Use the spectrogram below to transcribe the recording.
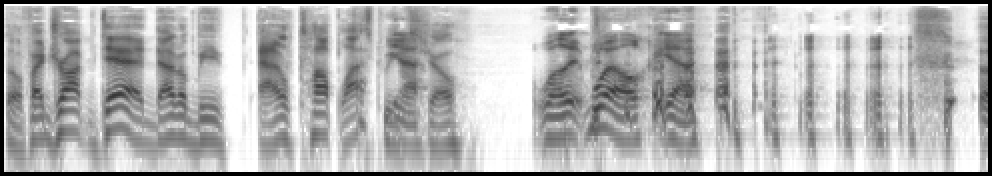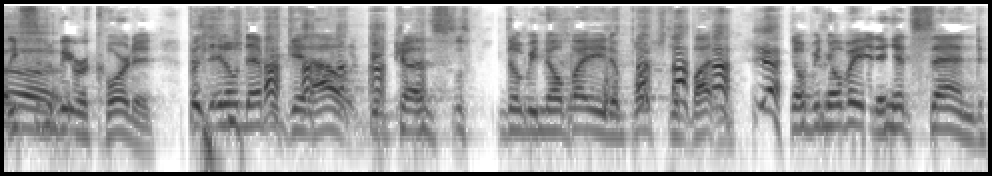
so if I drop dead, that'll be that'll top last week's Yeah. show. Well, it, well, yeah. At least it'll be recorded, but it'll never get out because there'll be nobody to push the button. Yeah. There'll be nobody to hit send.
